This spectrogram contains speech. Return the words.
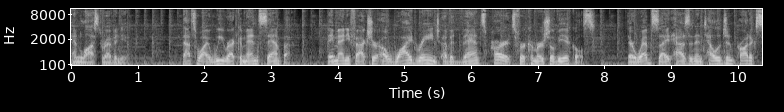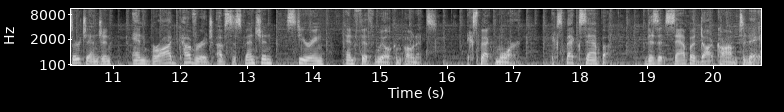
and lost revenue. That's why we recommend Sampa. They manufacture a wide range of advanced parts for commercial vehicles. Their website has an intelligent product search engine and broad coverage of suspension, steering, and fifth wheel components. Expect more. Expect Sampa. Visit sampa.com today.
